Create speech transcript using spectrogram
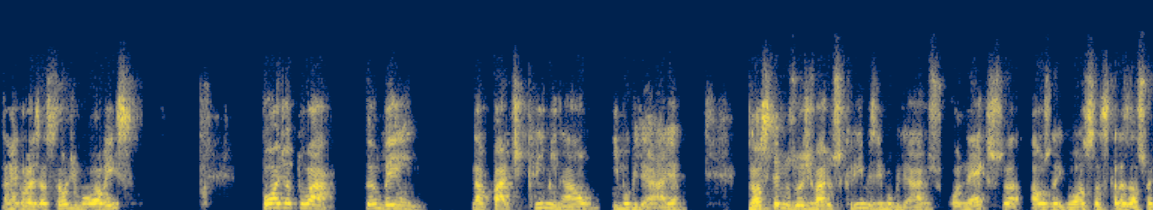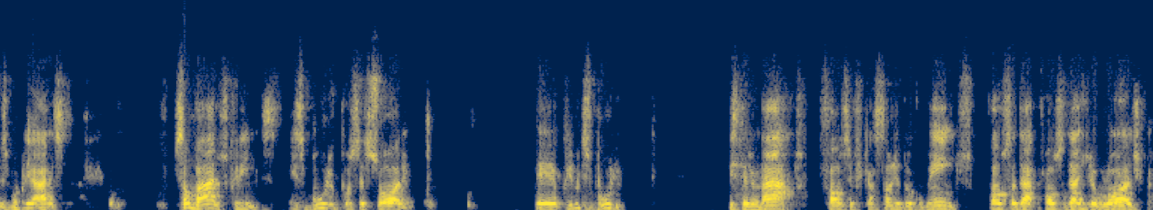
na regularização de imóveis, pode atuar também na parte criminal imobiliária. Nós temos hoje vários crimes imobiliários conexos aos negócios, às transações imobiliárias. São vários crimes: esbulho possessório, é, o crime de esbulho, estelionato, falsificação de documentos, falsidade, falsidade ideológica.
